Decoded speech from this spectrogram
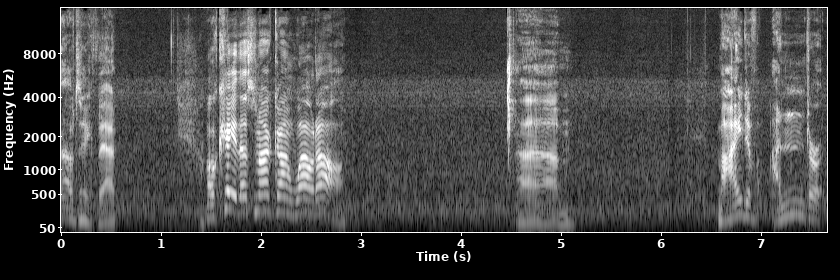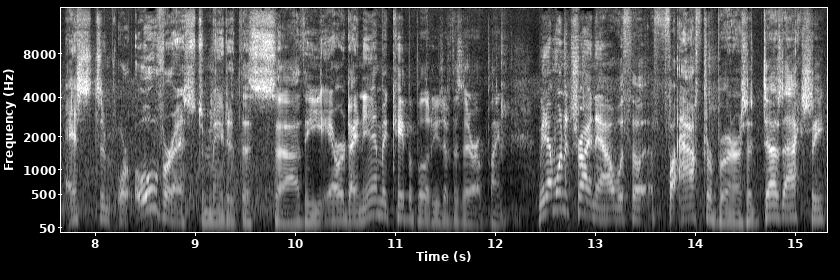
I'll take that. Okay, that's not gone well at all. Um, might have underestimated or overestimated this uh, the aerodynamic capabilities of this aeroplane. I mean, I want to try now with the afterburners. It does actually,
